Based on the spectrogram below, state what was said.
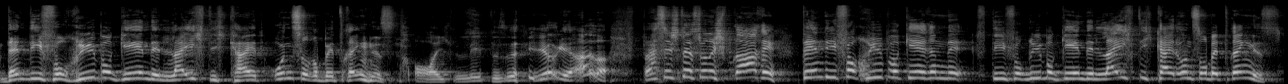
Denn die vorübergehende Leichtigkeit unserer Bedrängnis, oh, ich liebe das, Junge, Alter, was ist das für eine Sprache? Denn die vorübergehende, die vorübergehende Leichtigkeit unserer Bedrängnis,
